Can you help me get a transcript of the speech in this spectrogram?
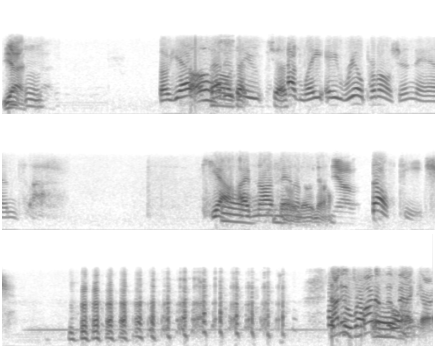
Yes. Mm-mm. So yeah, Oh, that is that's a just- sadly a real promotion and uh, yeah, Oh, I'm not a fan no, of no, no. Self teach. that is one of the backyard.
